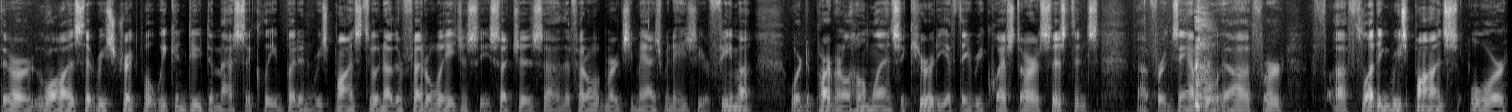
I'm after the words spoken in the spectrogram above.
there are laws that restrict what we can do domestically, but in response to another federal agency, such as uh, the Federal Emergency Management Agency or FEMA or Department of Homeland Security, if they request our assistance, uh, for example, uh, for uh, flooding response or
